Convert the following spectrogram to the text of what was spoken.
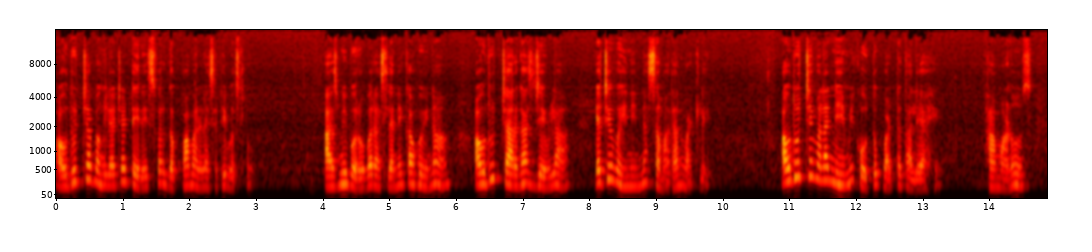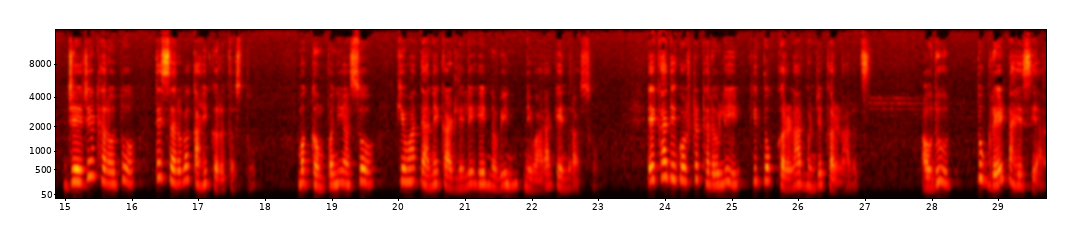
अवधूतच्या बंगल्याच्या टेरेसवर गप्पा मारण्यासाठी बसलो. आज मी बरोबर असल्याने का होईना अवधूत चार घास जेवला याचे वहिनींना समाधान वाटले. अवधूतचे मला नेहमी कौतुक वाटत आले आहे. हा माणूस जे जे ठरवतो ते सर्व काही करत असतो. मग कंपनी असो किंवा त्याने काढलेले हे नवीन निवारा केंद्र असो. एखादी गोष्ट ठरवली की तो करणार म्हणजे करणारच. अवधूत तू ग्रेट आहेस यार.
